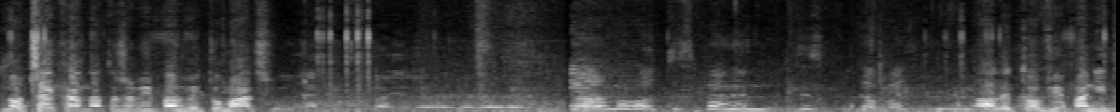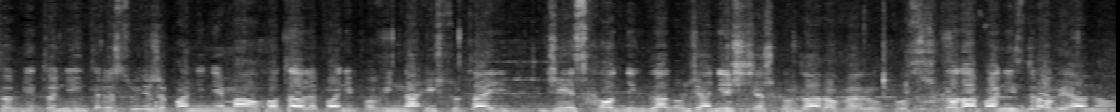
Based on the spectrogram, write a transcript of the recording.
No czekam na to, żeby mi Pan wytłumaczył. Nie mam ochoty z panem dyskutować. Ale to wie Pani, to mnie to nie interesuje, że Pani nie ma ochoty, ale Pani powinna iść tutaj, gdzie jest chodnik dla ludzi, a nie ścieżką dla rowerów. Bo szkoda Pani zdrowia, no.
